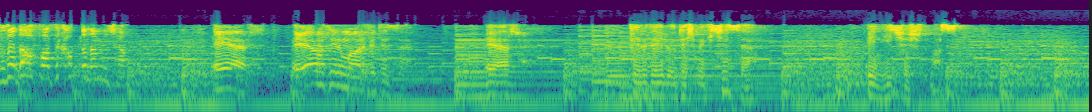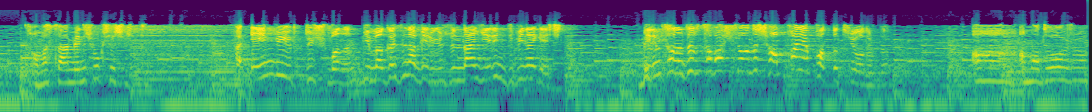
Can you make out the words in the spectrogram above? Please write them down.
Buna daha fazla katlanamayacağım. Eğer, eğer bu senin marifetinse. Eğer Feride ile ödeşmek içinse beni hiç şaşırtmazsın. Ama sen beni çok şaşırttın. Ha, en büyük düşmanın bir magazin haberi yüzünden yerin dibine geçti. Benim tanıdığım Savaş şu anda şampanya patlatıyor olurdu. Aa ama doğru.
